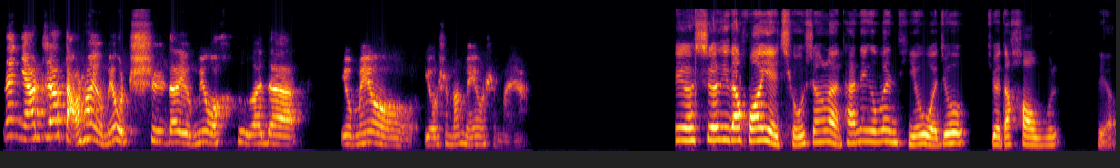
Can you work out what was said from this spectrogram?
那你要知道岛上有没有吃的，有没有喝的，有没有有什么没有什么呀？这个涉及到荒野求生了，他那个问题我就觉得好无聊。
